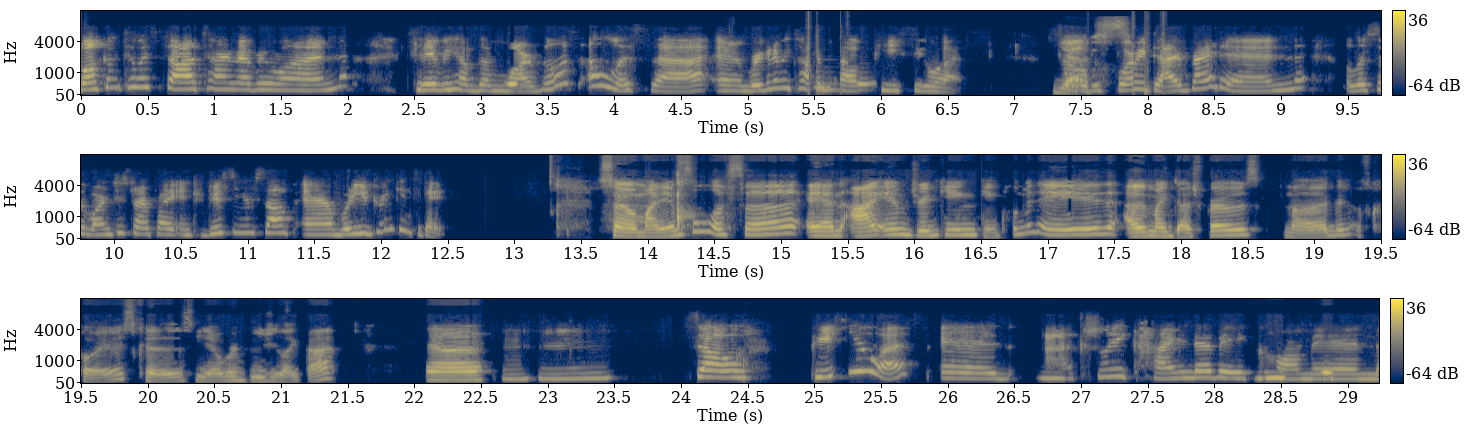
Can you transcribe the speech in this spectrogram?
Welcome to a Saw Time, everyone. Today we have the marvelous Alyssa, and we're going to be talking about PCOS. So Yes. before we dive right in, Alyssa, why don't you start by introducing yourself and what are you drinking today? So my name is Alyssa, and I am drinking pink lemonade out of my Dutch Bros mug, of course, because you know we're bougie like that. Uh, hmm So PCOS is actually kind of a common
